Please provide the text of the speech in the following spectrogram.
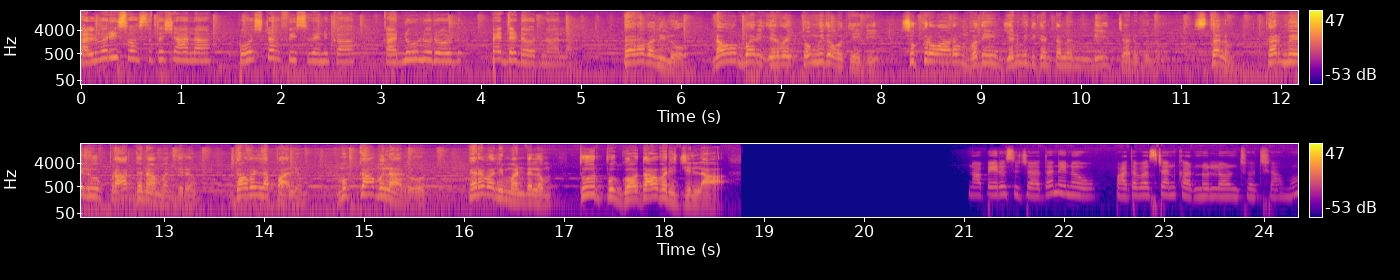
కల్వరి స్వస్థతశాల పోస్ట్ ఆఫీస్ వెనుక కర్నూలు రోడ్ పెద్ద డోర్నాల. పెరవలిలో నవంబర్ ఇరవై తొమ్మిదవ తేదీ శుక్రవారం ఉదయం ఎనిమిది గంటల నుండి జరుగును. స్థలం కర్మేలు ప్రార్థనా మందిరం గవళ్ళపాలెం ముక్కాముల రోడ్ పెరవలి మండలం తూర్పు గోదావరి జిల్లా. నా పేరు సుజాత నేను పాత బస్ స్టాండ్ కర్నూలులో నుంచి వచ్చాము.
